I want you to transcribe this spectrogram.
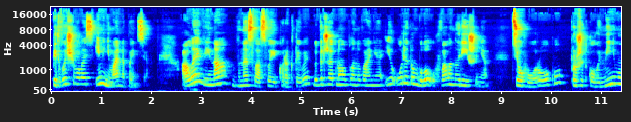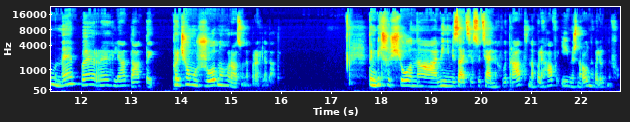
підвищувалась і мінімальна пенсія. Але війна внесла свої корективи до бюджетного планування, і урядом було ухвалено рішення цього року прожитковий мінімум не переглядати. Причому жодного разу не переглядати. Тим більше, що на мінімізації соціальних витрат наполягав і Міжнародний валютний фонд.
